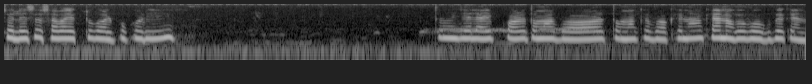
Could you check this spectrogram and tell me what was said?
চলে এসো, সবাই একটু গল্প করি। তুমি যে লাইভ করো, তোমার বর তোমাকে বকে না? কেন গো, বকবে কেন?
